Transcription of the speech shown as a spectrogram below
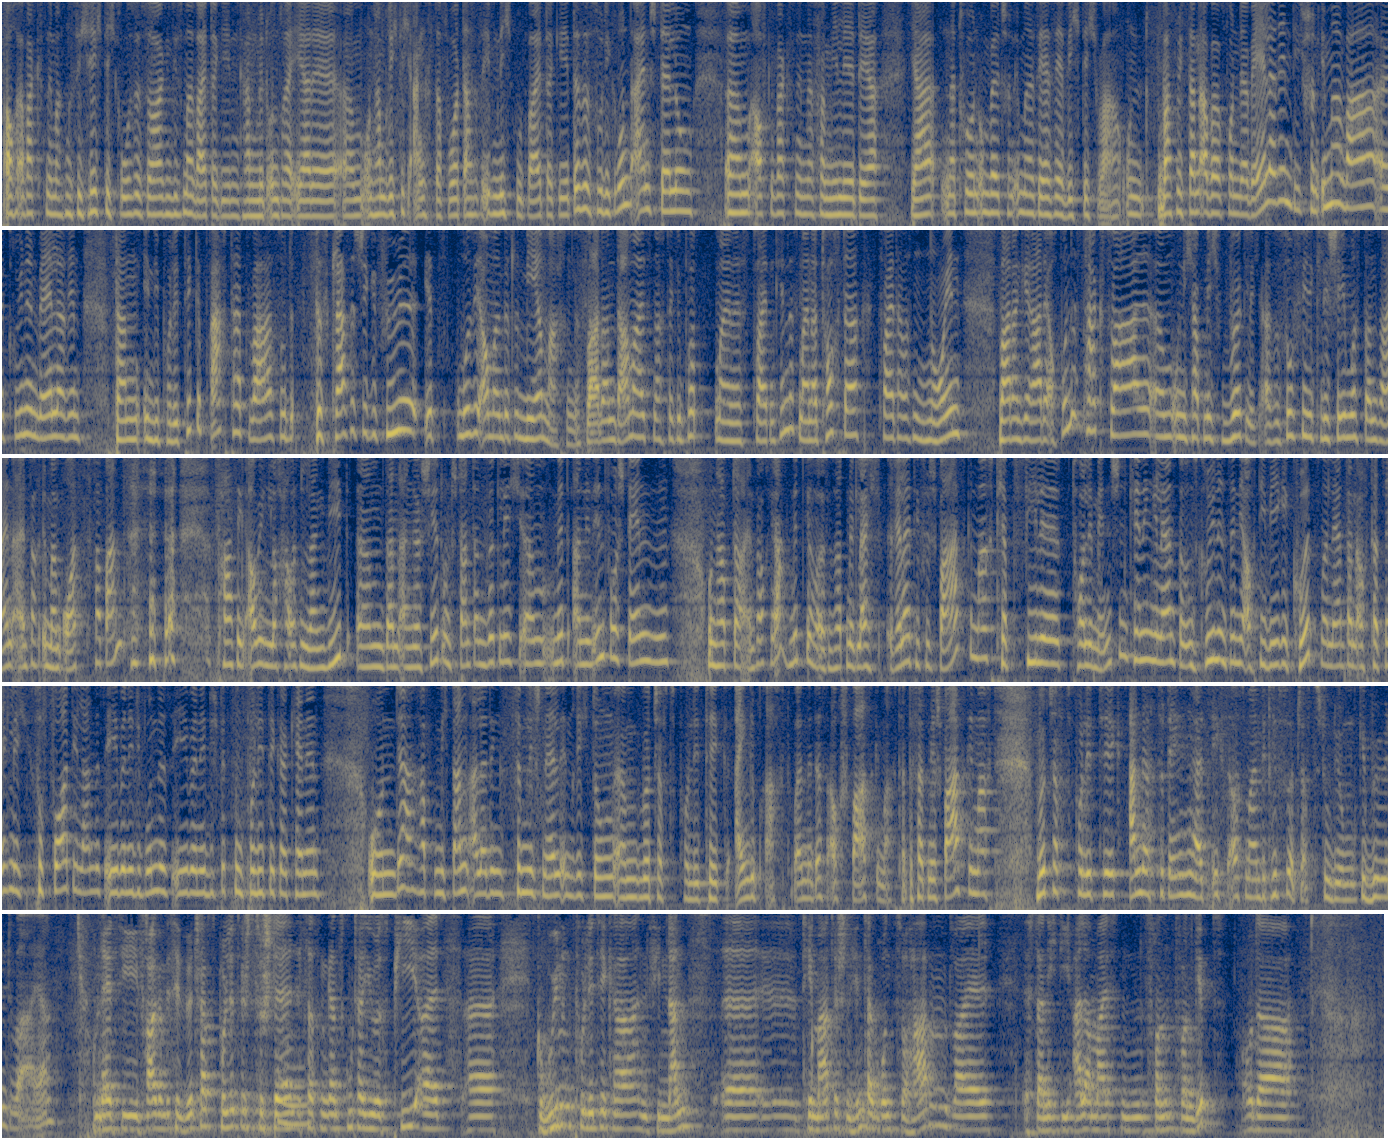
auch Erwachsene machen sich richtig große Sorgen, wie es mal weitergehen kann mit unserer Erde ähm, und haben richtig Angst davor, dass es eben nicht gut weitergeht. Das ist so die Grundeinstellung, ähm, aufgewachsen in einer Familie, der ja, Natur und Umwelt schon immer sehr, sehr wichtig war. Und was mich dann aber von der Wählerin, die ich schon immer war, äh, grünen Wählerin, dann in die Politik gebracht hat, war so das klassische Gefühl, jetzt muss ich auch mal ein bisschen mehr machen. Das war dann damals nach der Geburt meines zweiten Kindes, meiner Tochter 2009, war dann gerade auch Bundestagswahl ähm, und ich habe mich wirklich, also so viel Klischee muss dann sein, einfach in meinem Ortsverband, Passing, Aubing, Lochhausen, Langwied, ähm, dann engagiert und stand dann wirklich ähm, mit an den Infoständen und habe da einfach ja, mitgeholfen. Es hat mir gleich relativ viel Spaß gemacht. Ich habe viele tolle Menschen kennengelernt. Bei uns Grünen sind ja auch die Wege kurz. Man lernt dann auch tatsächlich sofort die Landesebene, die Bundesebene, die Spitzenpolitiker kennen. Und ja, habe mich dann allerdings ziemlich schnell in Richtung ähm, Wirtschaftspolitik eingebracht, weil mir das auch Spaß gemacht hat. Das hat mir Spaß gemacht, Wirtschaftspolitik anders zu denken, als ich es aus meinem Betriebswirtschaftsstudium gewöhnt war. Ja. Um da jetzt die Frage ein bisschen wirtschaftspolitisch zu stellen, mhm. ist das ein ganz guter USP als äh, grünen Politiker einen finanzthematischen äh, Hintergrund zu haben, weil es da nicht die allermeisten von, von gibt? Oder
